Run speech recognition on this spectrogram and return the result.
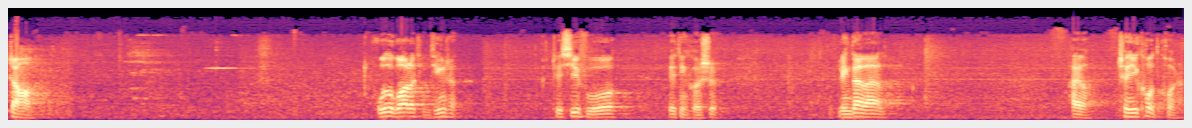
站好，胡子刮了挺精神的，这西服也挺合适，领带歪了，还有衬衣扣子扣上。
